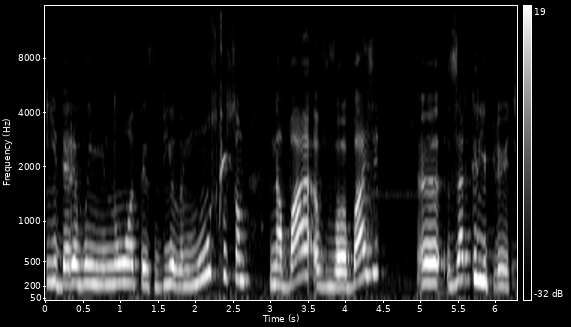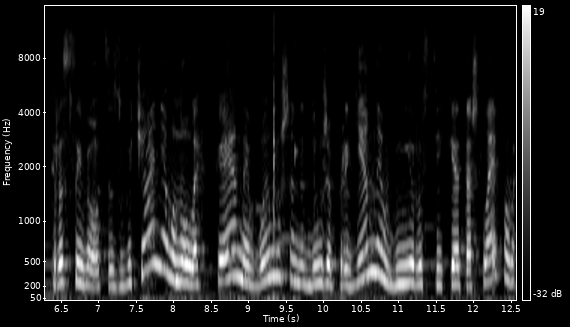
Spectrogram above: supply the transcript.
і деревинні ноти з білим мускусом на в базі. е, Закріплюють красиве оце звучання, воно легке, невимушене, дуже приємне, в міру стійке та шлейфове,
